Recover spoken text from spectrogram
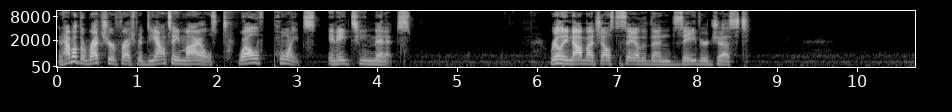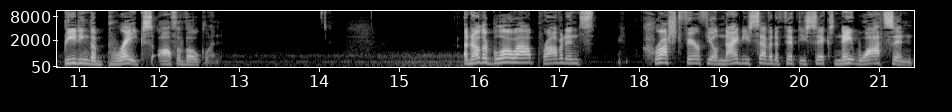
And how about the redshirt freshman, Dieonte Miles, 12 points in 18 minutes? Really, not much else to say other than Xavier just beating the brakes off of Oakland. Another blowout. Providence crushed Fairfield 97 to 56. Nate Watson.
